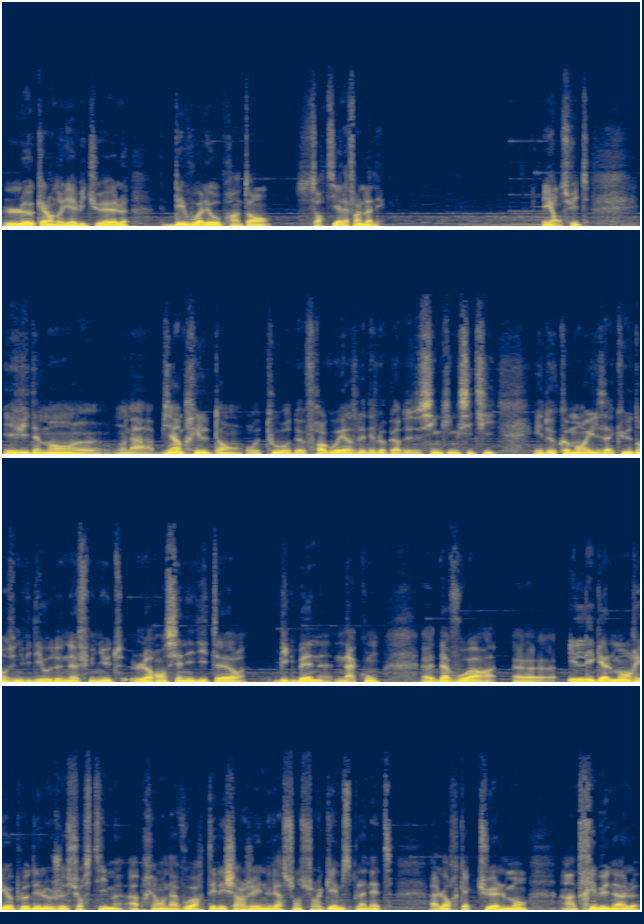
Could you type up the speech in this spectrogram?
le calendrier habituel, dévoilé au printemps, sorti à la fin de l'année. Et ensuite, Évidemment, euh, on a bien pris le temps autour de Frogwares, les développeurs de The Sinking City, et de comment ils accusent dans une vidéo de 9 minutes leur ancien éditeur, Big Ben, Nacon, euh, d'avoir euh, illégalement réuploadé le jeu sur Steam après en avoir téléchargé une version sur Games Planet, alors qu'actuellement, un tribunal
